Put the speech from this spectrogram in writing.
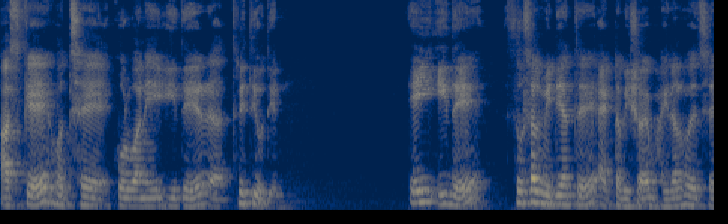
আজকে হচ্ছে কোরবানি ঈদের তৃতীয় দিন। এই ঈদে সোশ্যাল মিডিয়াতে একটা বিষয় ভাইরাল হয়েছে।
